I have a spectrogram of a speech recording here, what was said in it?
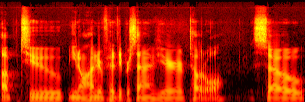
up to you know 150 percent of your total. So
